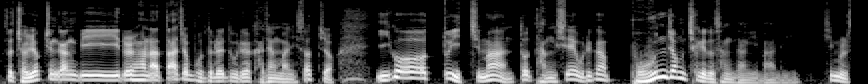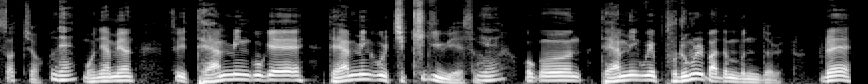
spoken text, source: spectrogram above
그래서 전력 증강비를 하나 따져 보더라도 우리가 가장 많이 썼죠. 이것도 있지만 또 당시에 우리가 보훈 정책에도 상당히 많이 힘을 썼죠. 네. 뭐냐면 소위 대한민국의 대한민국을 지키기 위해서 예. 혹은 대한민국의 부름을 받은 분들의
